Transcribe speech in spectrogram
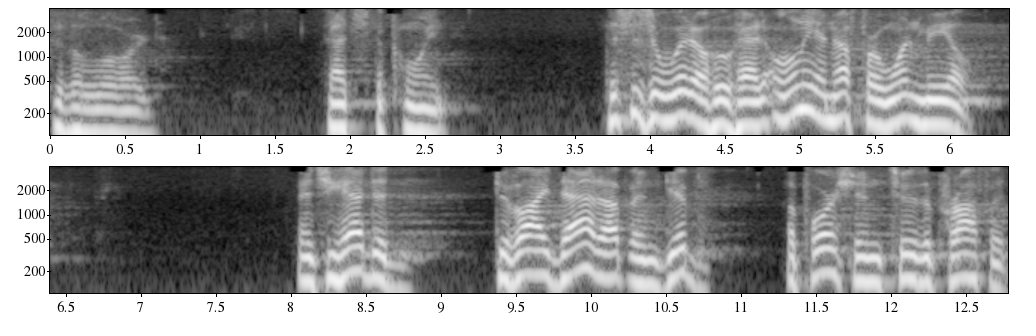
to the Lord. That's the point. This is a widow who had only enough for one meal. And she had to divide that up and give a portion to the prophet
